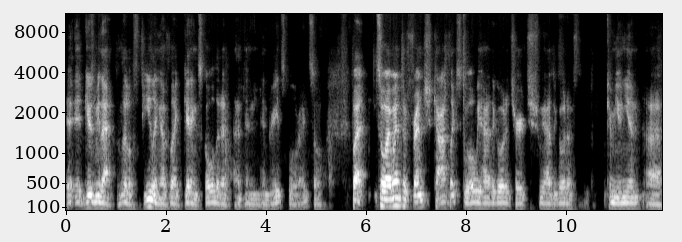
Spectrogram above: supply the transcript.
it, it gives me that little feeling of like getting scolded at, at, in, in grade school, right? So, but so I went to French Catholic school. We had to go to church. We had to go to communion, uh,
